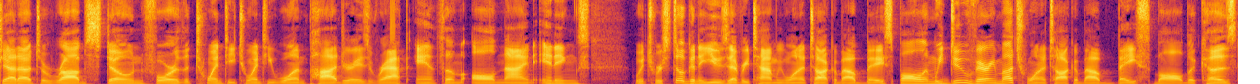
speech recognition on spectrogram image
Shout out to Rob Stone for the 2021 Padres rap anthem All Nine Innings, which we're still going to use every time we want to talk about baseball. And we do very much want to talk about baseball because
